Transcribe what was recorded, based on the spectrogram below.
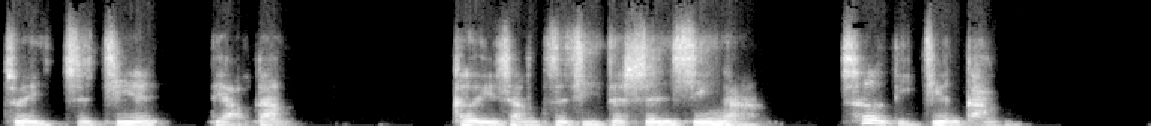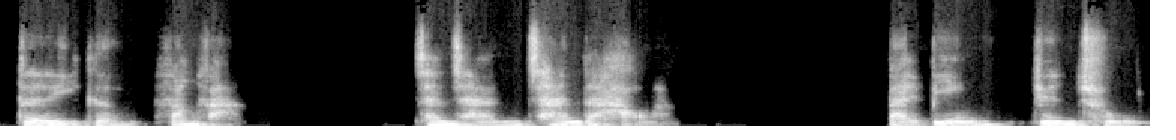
最直接了当。可以让自己的身心啊彻底健康的一个方法，参禅参得好啊，百病捐除，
